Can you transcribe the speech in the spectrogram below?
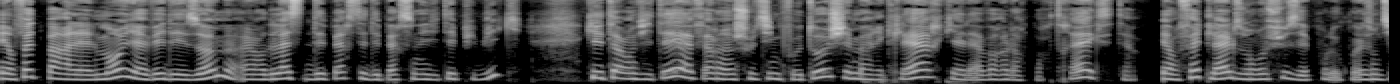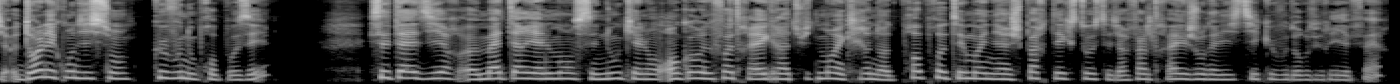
Et en fait, parallèlement, il y avait des hommes. Alors là, des pères, c'était des personnalités publiques qui étaient invités à faire un shooting photo chez Marie-Claire, qui allait avoir leur portrait, etc. Et en fait, là, elles ont refusé pour le coup. Elles ont dit dans les conditions que vous nous proposez, c'est-à-dire euh, matériellement, c'est nous qui allons encore une fois travailler gratuitement, écrire notre propre témoignage par texto, c'est-à-dire faire le travail journalistique que vous devriez faire.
